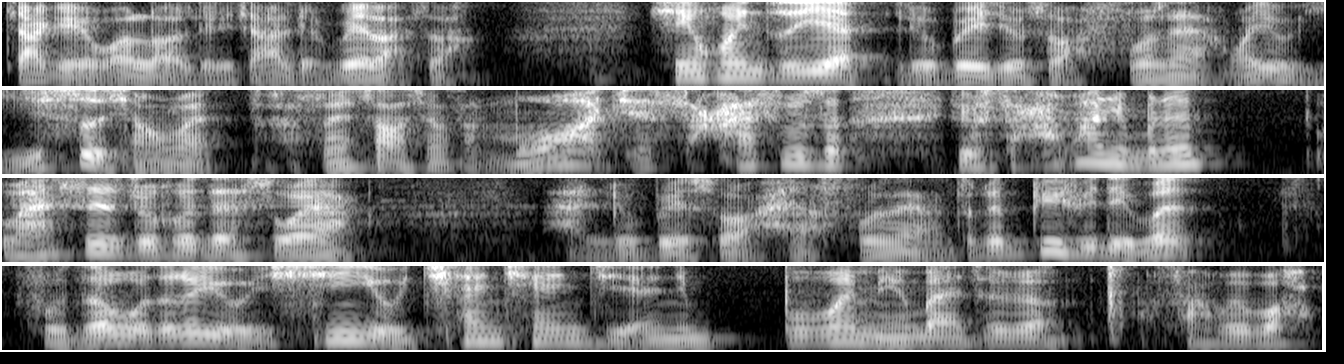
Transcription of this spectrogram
嫁给我老刘家刘备了是吧？新婚之夜，刘备就说：“夫人，我有一事相问。”这个孙尚香说：“磨叽啥？是不是有啥话你不能完事之后再说呀？”哎，刘备说：“哎呀，夫人啊，这个必须得问，否则我这个有心有千千结，你不问明白，这个发挥不好。”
